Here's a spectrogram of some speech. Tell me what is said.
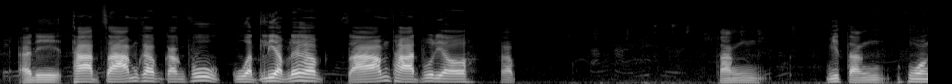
เป็นอันนี้ถาดสามครับกังผู้กวดเรียบเลยครับสามถาดผู้เดียวครับ ตังมีตังห่วง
